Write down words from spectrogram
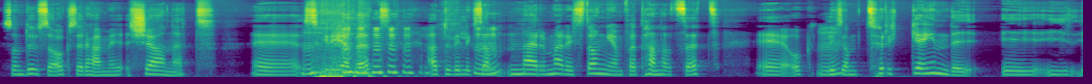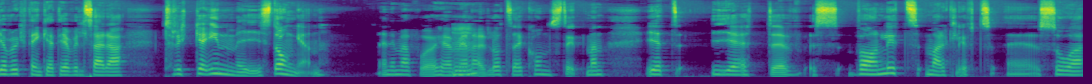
som du sa också det här med könet, eh, skrevet, att du vill liksom närma dig stången på ett annat sätt eh, och liksom trycka in dig i, i, jag brukar tänka att jag vill så här, trycka in mig i stången. Är ni med på hur jag menar? Det låter så här konstigt, men i ett, i ett eh, vanligt marklyft eh, så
